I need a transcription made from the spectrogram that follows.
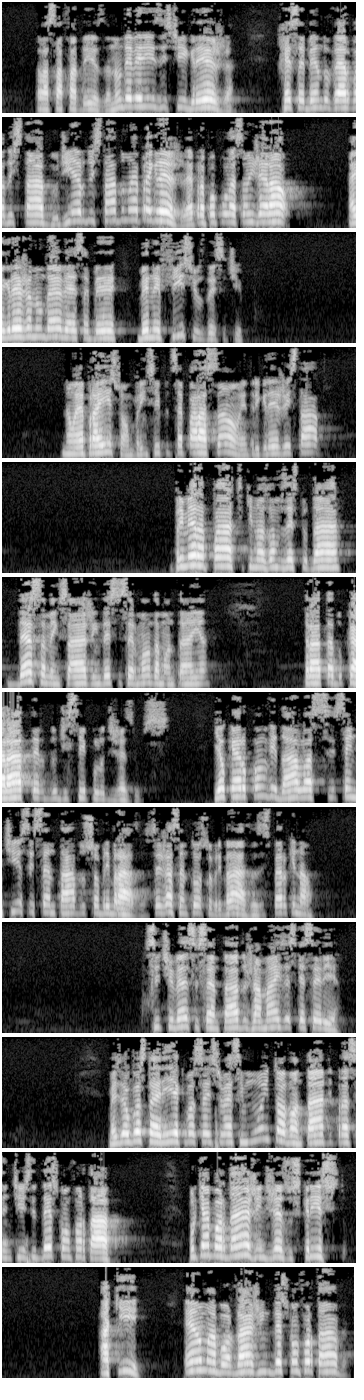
pela safadeza. Não deveria existir igreja recebendo verba do Estado. O dinheiro do Estado não é para a igreja, é para a população em geral. A igreja não deve receber benefícios desse tipo. Não é para isso, há um princípio de separação entre igreja e Estado. Primeira parte que nós vamos estudar dessa mensagem, desse sermão da montanha, trata do caráter do discípulo de Jesus. E eu quero convidá-lo a se sentir-se sentado sobre brasas. Você já sentou sobre brasas? Espero que não. Se tivesse sentado, jamais esqueceria. Mas eu gostaria que você estivesse muito à vontade para sentir-se desconfortável. Porque a abordagem de Jesus Cristo aqui é uma abordagem desconfortável.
